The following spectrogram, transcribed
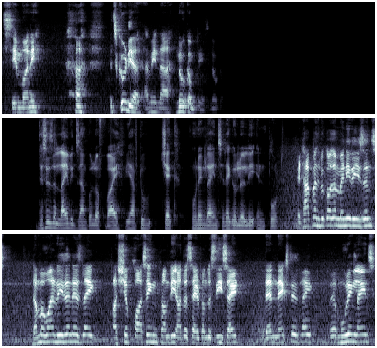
same money. it's good, yeah. I mean, uh, no complaints. No complaints. This is a live example of why we have to check mooring lines regularly in port? It happens because of many reasons. Number one reason is like a ship passing from the other side, from the sea side. Then next is like the mooring lines.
